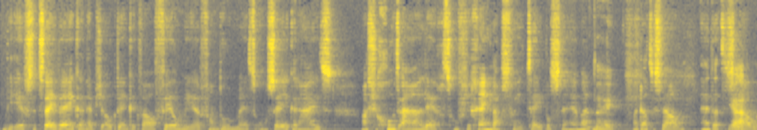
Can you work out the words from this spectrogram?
die eerste twee weken heb je ook denk ik wel veel meer van doen met onzekerheid. Als je goed aanlegt, hoef je geen last van je tepels te hebben. Nee. Maar dat is wel, hè, dat is Ja. wel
